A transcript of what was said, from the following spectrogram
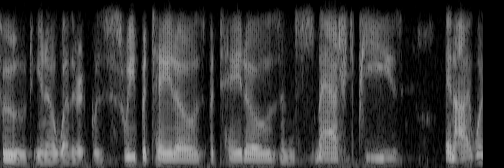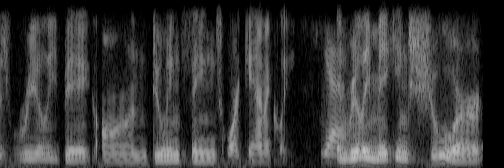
food, you know, whether it was sweet potatoes, potatoes, and smashed peas. And I was really big on doing things organically Yeah. and really making sure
